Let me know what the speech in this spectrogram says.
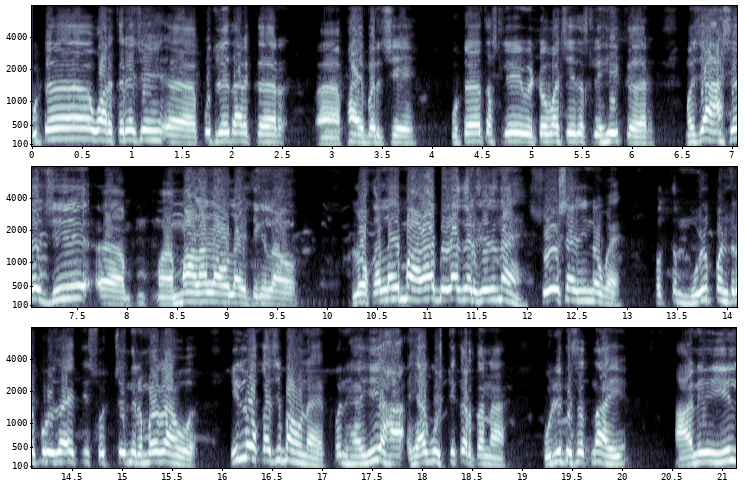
कुठं वारकऱ्याचे पुतळेदारकर फायबरचे कुठं तसले विटोबाचे तसले हे कर. म्हणजे असं जी माळा लाव लायटिंग लाव लोकांनाही माळा बिळा गरजेचं नाही. सोयशाही नको आहे. फक्त मूळ पंढरपूर जे आहे ती स्वच्छ निर्मळ राहावं ही लोकांची भावना आहे. पण ह्या ही हा- ह्या गोष्टी करताना कुणी दिसत नाही. आणि येईल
